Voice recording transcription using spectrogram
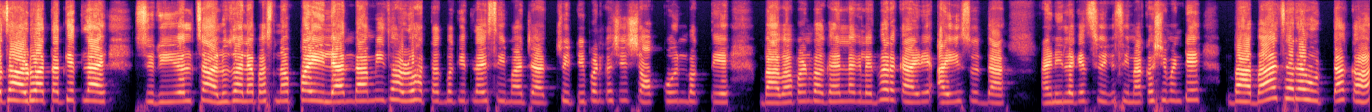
झाडू हातात घेतलाय. सिरियल चालू झाल्यापासून पहिल्यांदा मी झाडू हातात बघितलाय सीमाच्या. स्वीटी पण कशी शॉक होऊन बघते. बाबा पण बघायला लागलेत बरं का आणि आई सुद्धा. आणि लगेच सीमा कशी म्हणते बाबा जरा उठता का?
